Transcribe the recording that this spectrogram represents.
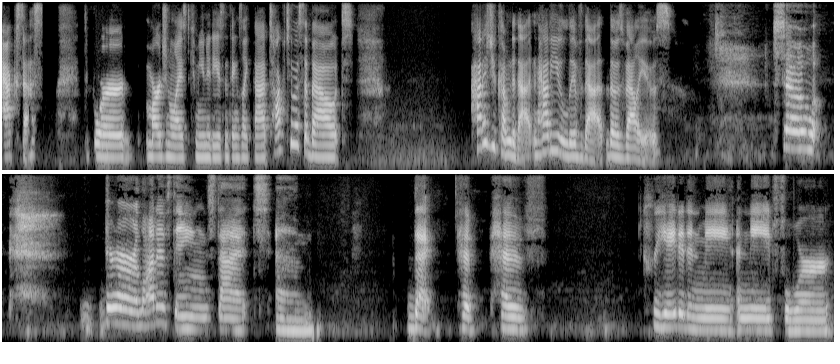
access for marginalized communities and things like that. Talk to us about how did you come to that and how do you live that those values? So there are a lot of things that um, that have have created in me a need for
